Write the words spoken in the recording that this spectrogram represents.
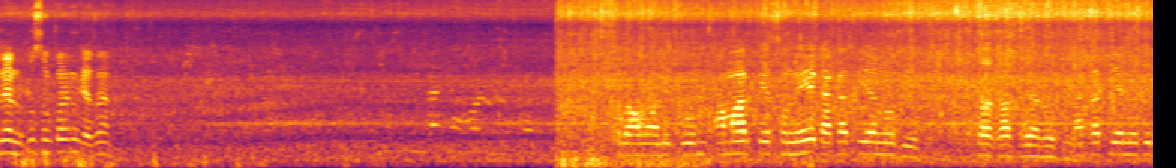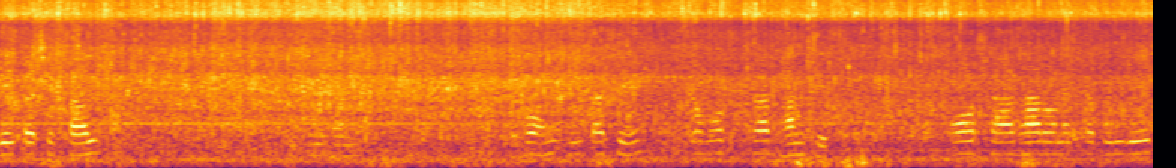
নেন গোসল করেন কে যান। আসসালামু আলাইকুম। আমার পেছনে ডাকাতিয়া নদী। কাকাতিয়া নদী। ডাকাতিয়া নদীর এই পাশে খাল। এবং এই পাশে চমৎকার ধান ক্ষেত। অসাধারণ একটা পরিবেশ।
